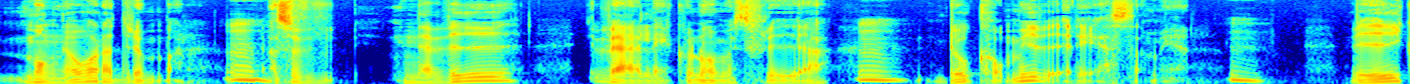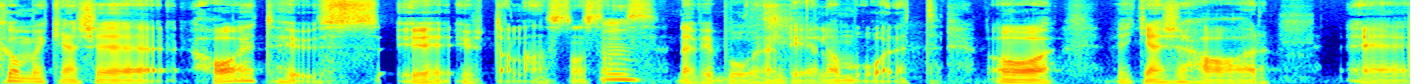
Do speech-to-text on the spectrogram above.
många av våra drömmar. Mm, Alltså när vi väl är ekonomiskt fria, mm, då kommer ju vi resa mer. Mm. Vi kommer kanske ha ett hus eh, utomlands någonstans där vi bor en del om året. Och vi kanske har eh,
